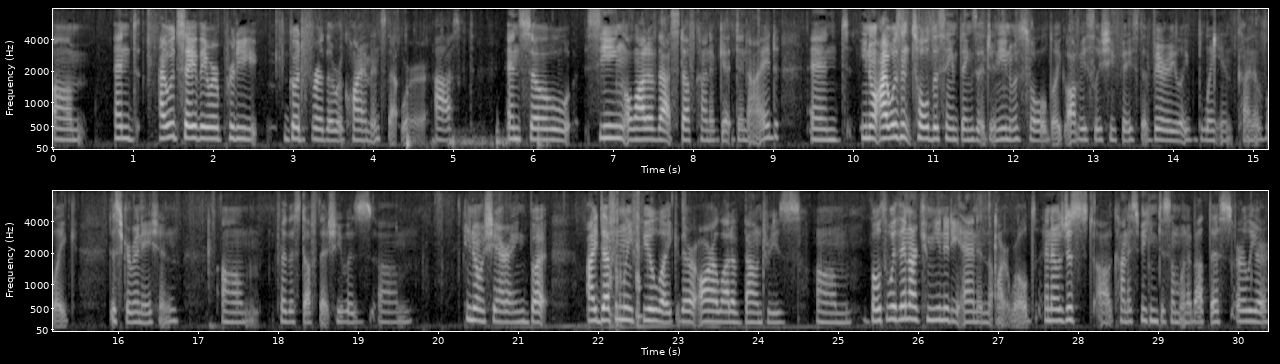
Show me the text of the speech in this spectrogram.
Um, and I would say they were pretty good for the requirements that were asked. And so seeing a lot of that stuff kind of get denied. And, you know, I wasn't told the same things that Janine was told. Like, obviously, she faced a very, like, blatant kind of, like, discrimination um, for the stuff that she was, um, you know, sharing. But I definitely feel like there are a lot of boundaries um, both within our community and in the art world. And I was just uh, kind of speaking to someone about this earlier.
